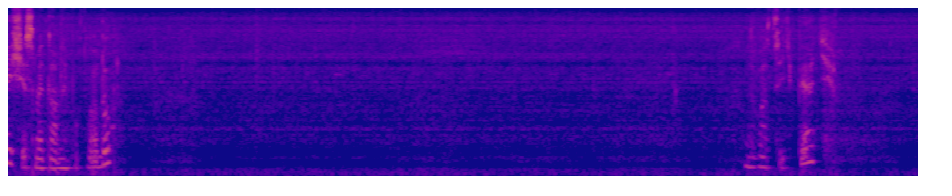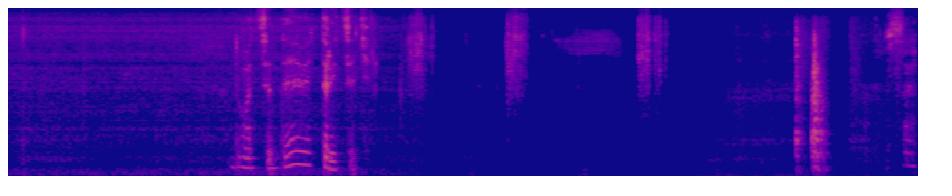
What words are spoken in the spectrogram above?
І ще сметани покладу. Двадцять п'ять. Двадцять дев'ять, тридцять. Все.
